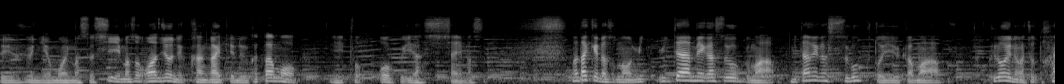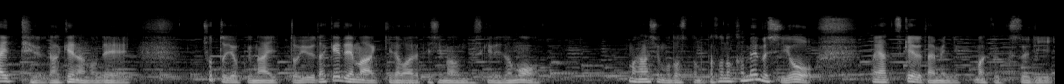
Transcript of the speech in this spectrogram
というふうに思いますし、まあ、同じように考えている方も、えーと、多くいらっしゃいます。まあ、だけどその見た目がすごくまあ見た目がすごくというかまあ黒いのがちょっと入ってるだけなのでちょっと良くないというだけでまあ嫌われてしまうんですけれども、まあ、話を戻すとまたそのカメムシをやっつけるためにまく薬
